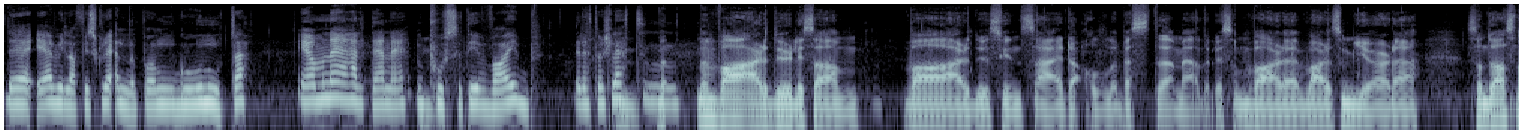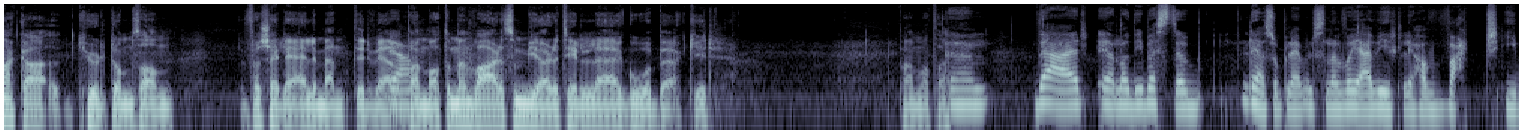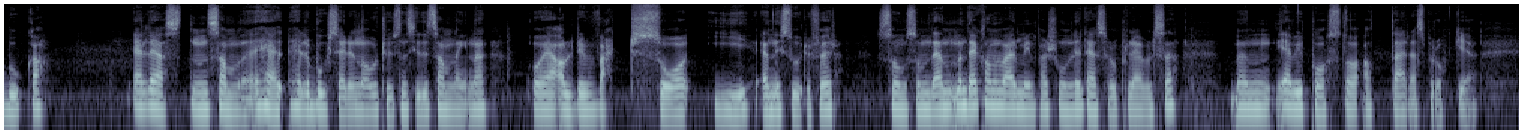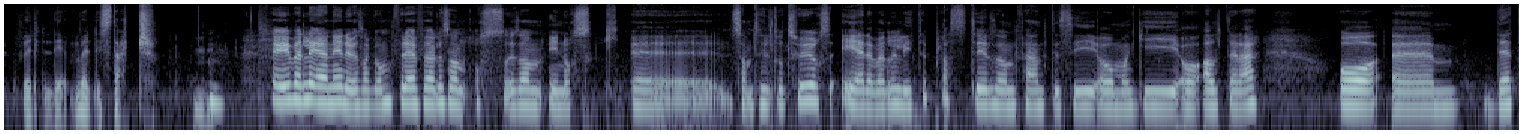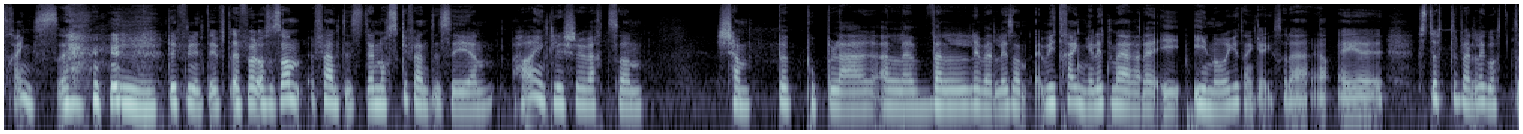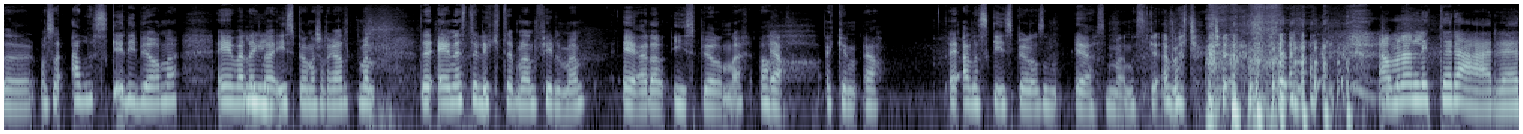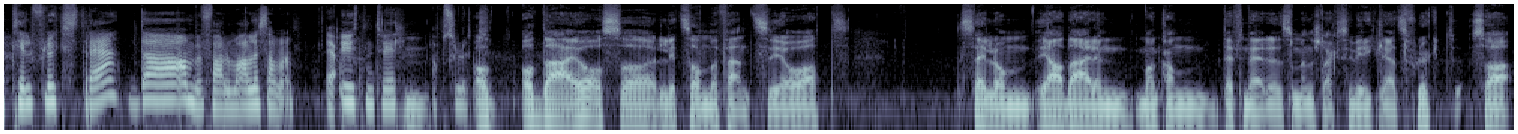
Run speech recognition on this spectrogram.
det, Jeg ville at vi skulle ende på en god note. Ja, men jeg er helt enig. En positiv vibe, rett og slett. Men, men hva er det du liksom Hva er det du syns er det aller beste med det? liksom? Hva er det, hva er det som gjør det Som Du har snakka kult om sånn forskjellige elementer ved det, på en måte, men hva er det som gjør det til eh, gode bøker? På en måte. Um, det er en av de beste leseopplevelsene hvor jeg virkelig har vært i boka. Jeg leste den samme, hele bokserien over 1000 sider sammenhengende, og jeg har aldri vært så i en historie før, sånn som den. Men det kan være min personlige leseropplevelse. Men jeg vil påstå at der er språket veldig, veldig sterkt. Jeg er veldig enig i det vi snakker om, for jeg føler sånn, også i sånn, i norsk eh, samtidslitteratur så er det veldig lite plass til sånn fantasy og magi og alt det der. Og eh, det trengs. Definitivt. Jeg føler også sånn fantasy, Den norske fantasien har egentlig ikke vært sånn kjempepopulær eller veldig, veldig sånn Vi trenger litt mer av det i, i Norge, tenker jeg. Så det, ja, jeg støtter veldig godt eh, Og så elsker jeg de bjørnene. Jeg er veldig Mm. glad i isbjørner generelt, men det eneste jeg likte med den filmen, er den isbjørnen der. Åh, jeg, kunne, ja. jeg elsker isbjørner som er som mennesker. Jeg vet ikke. Ja, men en litterær tilfluktstre, da anbefaler vi alle sammen. Uten tvil. Absolutt. Og, og det er jo også litt sånn med fantasy og at selv om ja, det er en, man kan definere det som en slags virkelighetsflukt, så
